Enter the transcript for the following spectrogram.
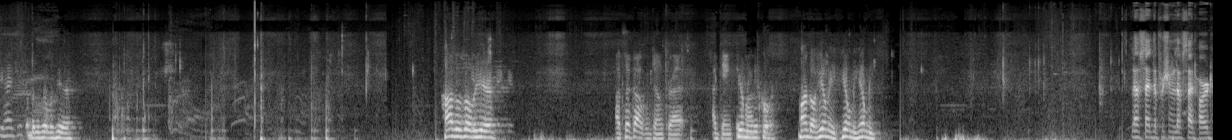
Behind you? Somebody's over here. Hanzo's over here. I took out the Junkrat. I ganked him Heal me. Nico. Mondo, heal me, heal me, heal me. Left side, they're pushing left side hard.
